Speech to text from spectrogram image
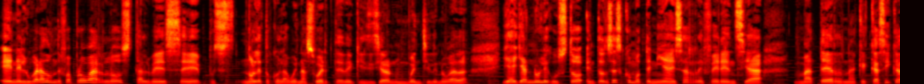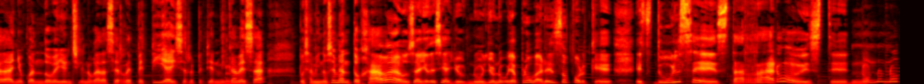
en el lugar a donde fue a probarlos, tal vez eh, pues no le tocó la buena suerte de que hicieran un buen chile en nogada y a ella no le gustó. Entonces como tenía esa referencia materna que casi cada año cuando veía un chile en nogada se repetía y se repetía en mi cabeza, pues a mí no se me antojaba, o sea, yo decía, yo no, yo no voy a probar eso porque es dulce, está raro, este, no, no, no.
